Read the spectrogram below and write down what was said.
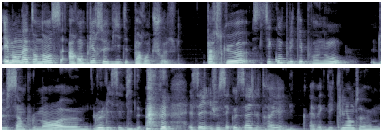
et eh ben on a tendance à remplir ce vide par autre chose. Parce que c'est compliqué pour nous de simplement euh, le laisser vide. et je sais que ça, je l'ai travaillé avec des, avec des clientes euh,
